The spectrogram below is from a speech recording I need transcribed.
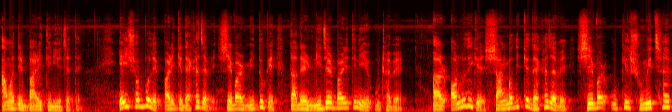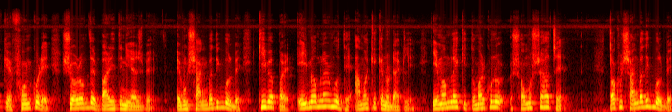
আমাদের বাড়িতে নিয়ে যেতে। এই সব বলে পারিকে দেখা যাবে, সেবার মিতুকে তাদের নিজের বাড়িতে নিয়ে উঠাবে। আর অন্যদিকে সাংবাদিককে দেখা যাবে, সেবার উকিল সুমিত সাহেবকে ফোন করে সৌরভদের বাড়িতে নিয়ে আসবে। এবং সাংবাদিক বলবে, কি ব্যাপার, এই মামলার মধ্যে আমাকে কেন ডাকলে? এ মামলায় কি তোমার কোনো সমস্যা আছে? তখন সাংবাদিক বলবে,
